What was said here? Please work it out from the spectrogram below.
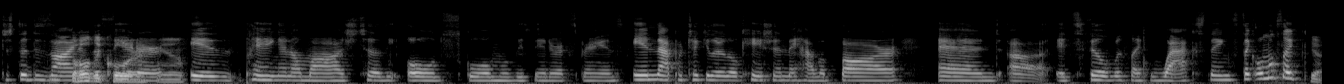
just the design The whole of the decor, theater yeah. is paying an homage to the old school movie theater experience. In that particular location, they have a bar and uh it's filled with like wax things. It's like almost like Yeah.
